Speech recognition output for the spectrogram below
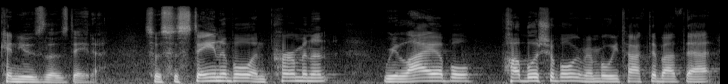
can use those data. So sustainable and permanent, reliable, publishable, remember we talked about that,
